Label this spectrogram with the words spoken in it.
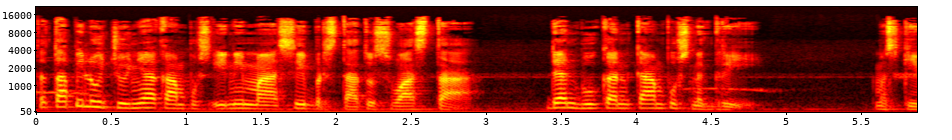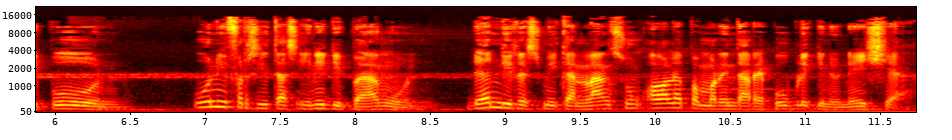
Tetapi lucunya kampus ini masih berstatus swasta Dan bukan kampus negeri Meskipun universitas ini dibangun dan diresmikan langsung oleh pemerintah Republik Indonesia.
